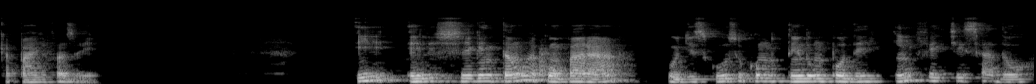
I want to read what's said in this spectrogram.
capaz de fazer. E ele chega então a comparar o discurso como tendo um poder enfeitiçador.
